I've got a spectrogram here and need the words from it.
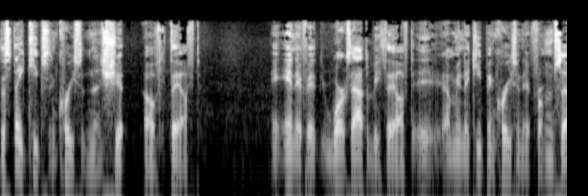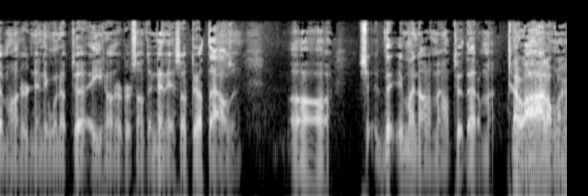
the state keeps increasing the shit of theft, A- and if it works out to be theft, eh, I mean they keep increasing it from seven hundred, and then they went up to eight hundred or something. Then it's up to a thousand. Uh, sh- th- it might not amount to that amount. Oh, I, I don't know.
